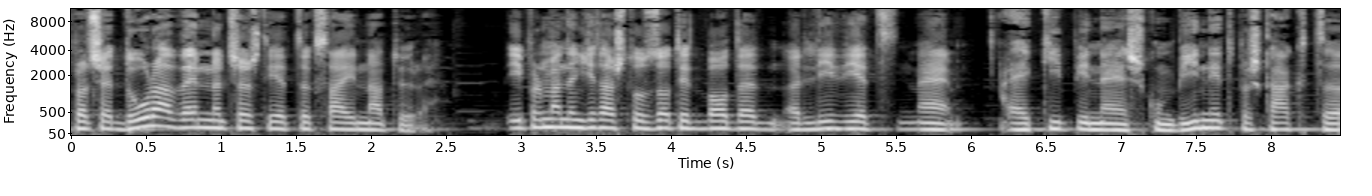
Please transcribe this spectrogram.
procedura dhe në çështje të kësaj natyre. I përmenden gjithashtu zotit Bode lidhjet me ekipin e Shkumbinit për shkak të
